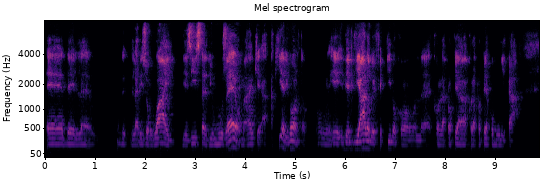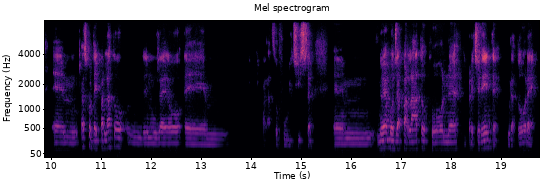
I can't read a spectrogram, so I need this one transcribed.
eh, del, della reason why di esistere di un museo, ma anche a, a chi è rivolto e del dialogo effettivo con, con, la, propria, con la propria comunità. Ehm, ascolta, hai parlato mhmm, del museo ehm, di Palazzo Fulcis. Ehm, noi abbiamo già parlato con il precedente curatore,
